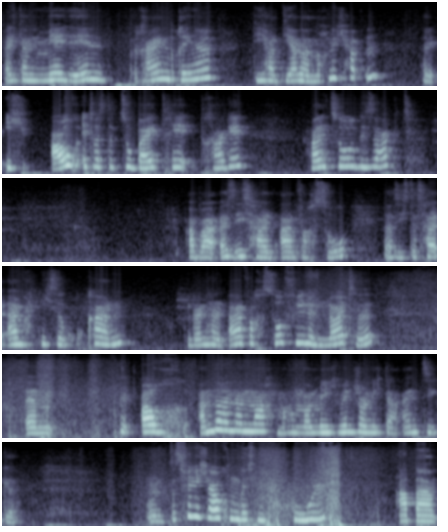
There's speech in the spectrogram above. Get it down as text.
weil ich dann mehr Ideen reinbringe, die halt die anderen noch nicht hatten. Dann ich auch etwas dazu beitrage, halt so gesagt. Aber es ist halt einfach so, dass ich das halt einfach nicht so kann. Und dann halt einfach so viele Leute ähm, auch andere danach machen. Dann bin ich bin schon nicht der Einzige. Und das finde ich auch ein bisschen cool. Aber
